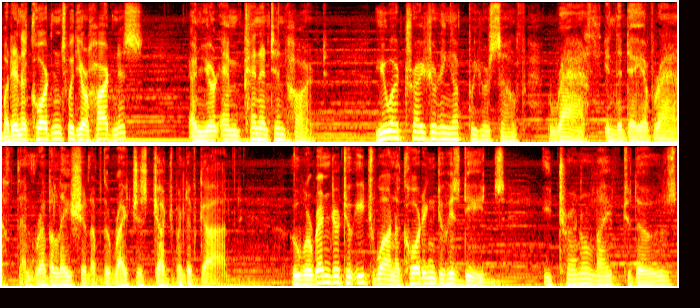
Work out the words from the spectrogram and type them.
But in accordance with your hardness and your impenitent heart, you are treasuring up for yourself wrath in the day of wrath and revelation of the righteous judgment of God, who will render to each one according to his deeds eternal life to those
